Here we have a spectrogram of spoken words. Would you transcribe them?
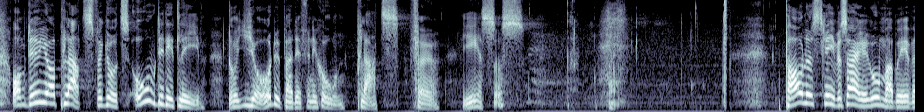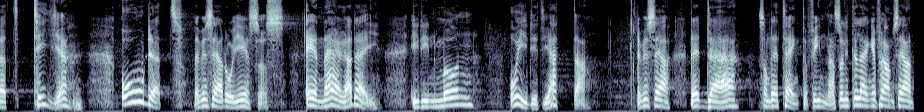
Om du gör plats för Guds ord i ditt liv, då gör du per definition plats för Jesus. Paulus skriver så här i Romarbrevet 10. Ordet, det vill säga då Jesus, är nära dig i din mun och i ditt hjärta. Det vill säga, det är där som det är tänkt att finnas. Och lite längre fram säger han,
